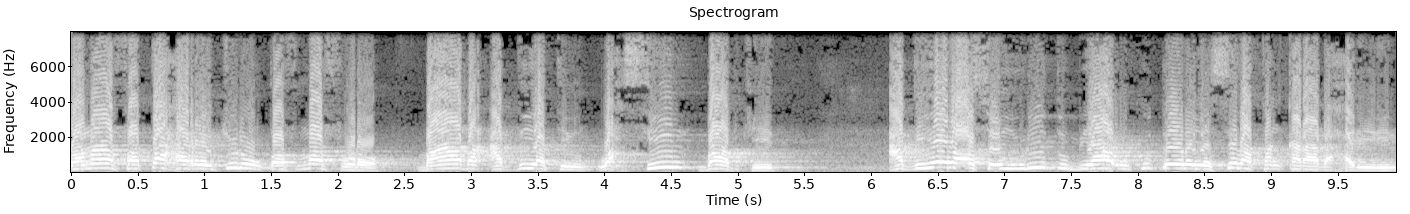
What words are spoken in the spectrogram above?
wamaa fataxa rajulun qof ma furo baaba cadiyatin wax siin baabkeed. Cadiyadaasoo yuriidu bihaa uu ku doonayo silatan qaraaba xidhiirin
